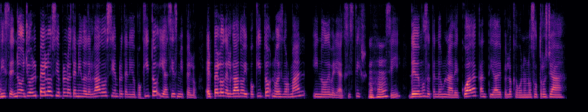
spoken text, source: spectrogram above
Dice, no, yo el pelo siempre lo he tenido delgado, siempre he tenido poquito y así es mi pelo. El pelo delgado y poquito no es normal y no debería existir. ¿sí? Debemos de tener una adecuada cantidad de pelo que, bueno, nosotros ya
